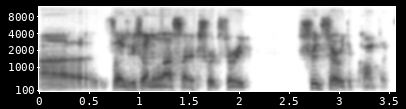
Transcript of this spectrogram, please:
Uh, so as we saw on the last slide, a short story should start with a conflict.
